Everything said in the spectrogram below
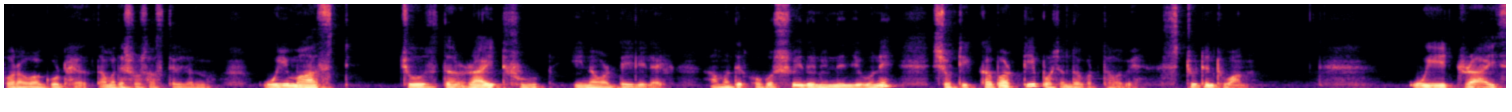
ফর আওয়ার গুড হেলথ আমাদের সুস্বাস্থ্যের জন্য। We must choose the right food in our daily life আমাদের অবশ্যই দৈনন্দিন জীবনে সঠিক খাবারটি পছন্দ করতে হবে। Student one we eat rice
